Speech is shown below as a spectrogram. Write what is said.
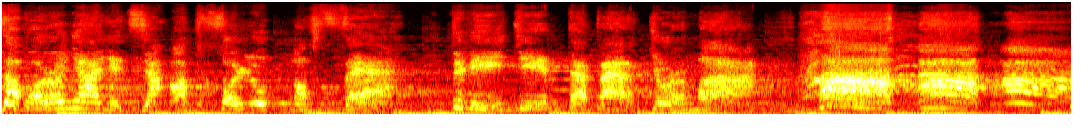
Забороняється абсолютно все. Твій дім тепер тюрма. Ха-ха-ха!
